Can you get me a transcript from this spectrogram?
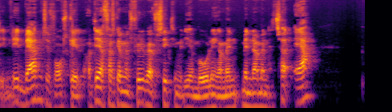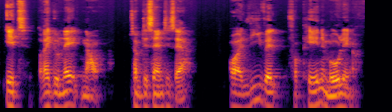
det er en verden til forskel, og derfor skal man selvfølgelig være forsigtig med de her målinger, men, men når man så er et regionalt navn, som DeSantis er, og alligevel får pæne målinger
